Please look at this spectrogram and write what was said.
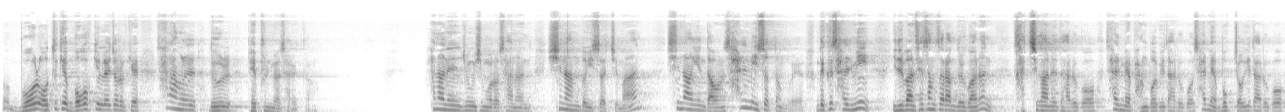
뭘 어떻게 먹었길래 저렇게 사랑을 늘 베풀며 살까? 하나님 중심으로 사는 신앙도 있었지만 신앙인다운 삶이 있었던 거예요. 근데 그 삶이 일반 세상 사람들과는 가치관이 다르고 삶의 방법이 다르고 삶의 목적이 다르고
